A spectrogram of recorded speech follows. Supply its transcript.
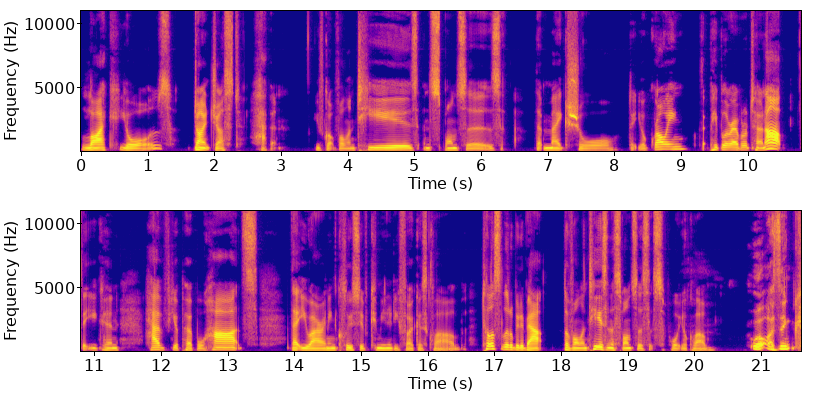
like yours don't just happen. You've got volunteers and sponsors that make sure that you're growing, that people are able to turn up, that you can have your Purple Hearts, that you are an inclusive community focused club. Tell us a little bit about the volunteers and the sponsors that support your club. Well, I think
